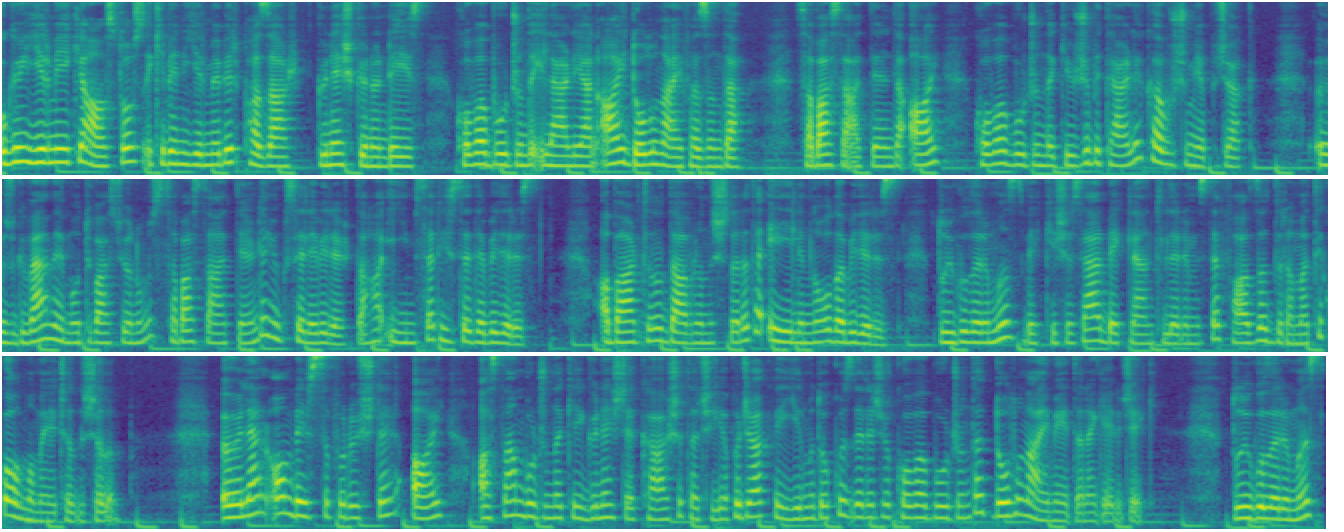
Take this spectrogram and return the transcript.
Bugün 22 Ağustos 2021 Pazar, Güneş günündeyiz. Kova burcunda ilerleyen ay dolunay fazında. Sabah saatlerinde ay Kova burcundaki Jüpiter'le kavuşum yapacak. Özgüven ve motivasyonumuz sabah saatlerinde yükselebilir. Daha iyimser hissedebiliriz. Abartılı davranışlara da eğilimli olabiliriz. Duygularımız ve kişisel beklentilerimizde fazla dramatik olmamaya çalışalım. Öğlen 15.03'te Ay, Aslan Burcu'ndaki Güneş'le karşıt açı yapacak ve 29 derece Kova Burcu'nda Dolunay meydana gelecek. Duygularımız,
